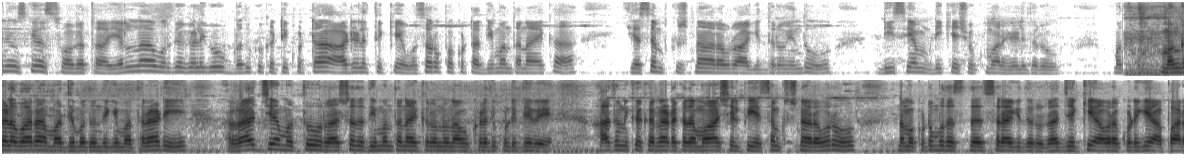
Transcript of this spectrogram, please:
ನ್ಯೂಸ್ಗೆ ಸ್ವಾಗತ. ಎಲ್ಲ ವರ್ಗಗಳಿಗೂ ಬದುಕು ಕಟ್ಟಿಕೊಟ್ಟ ಆಡಳಿತಕ್ಕೆ ಹೊಸ ರೂಪ ಕೊಟ್ಟ ಧೀಮಂತ ನಾಯಕ ಎಸ್ ಎಂ ಕೃಷ್ಣರವರು ಆಗಿದ್ದರು ಎಂದು D C M D K Shivakumar ಹೇಳಿದರು. ಮತ್ತು ಮಂಗಳವಾರ ಮಾಧ್ಯಮದೊಂದಿಗೆ ಮಾತನಾಡಿ, ರಾಜ್ಯ ಮತ್ತು ರಾಷ್ಟ್ರದ ಧೀಮಂತ ನಾಯಕರನ್ನು ನಾವು ಕಳೆದುಕೊಂಡಿದ್ದೇವೆ. ಆಧುನಿಕ ಕರ್ನಾಟಕದ ಮಹಾಶಿಲ್ಪಿ ಎಸ್ ಎಂ ಕೃಷ್ಣರವರು ನಮ್ಮ ಕುಟುಂಬದ ಸದಸ್ಯರಾಗಿದ್ದರು. ರಾಜ್ಯಕ್ಕೆ ಅವರ ಕೊಡುಗೆ ಅಪಾರ.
